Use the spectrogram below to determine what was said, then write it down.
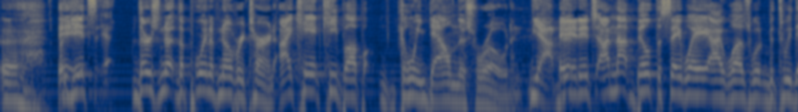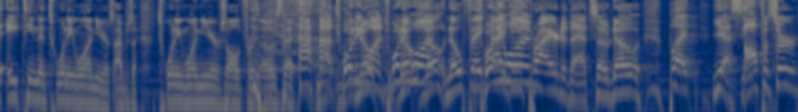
Uh, it's there's no the point of no return. I can't keep up going down this road. Yeah, but- and it's I'm not built the same way I was with, between the 18 and 21 years. I was uh, 21 years old for those that not, 21, no, 21, no, no, no fake 21. ID prior to that. So no, but yes, Officer.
